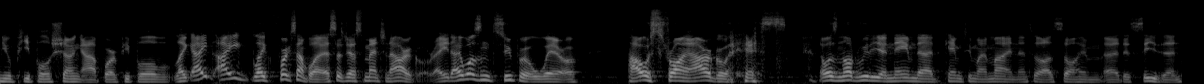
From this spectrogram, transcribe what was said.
new people showing up or people like I I like for example as I just mentioned Argo right? I wasn't super aware of how strong Argo is. That was not really a name that came to my mind until I saw him uh, this season.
